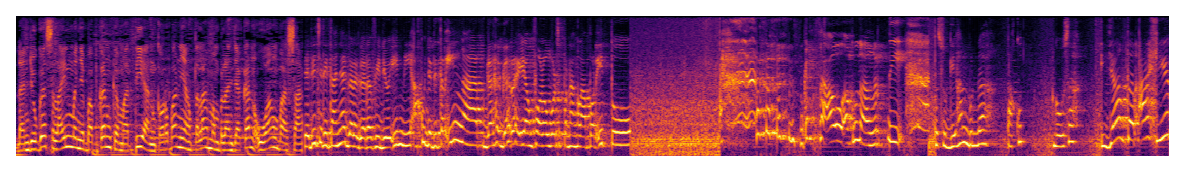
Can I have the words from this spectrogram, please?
Dan juga selain menyebabkan kematian korban yang telah membelanjakan uang basang. Jadi ceritanya gara-gara video ini aku jadi teringat gara-gara yang followers pernah ngelapor itu. Gak tahu, aku nggak ngerti. Pesugihan bunda, takut? Nggak usah. Yang terakhir,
